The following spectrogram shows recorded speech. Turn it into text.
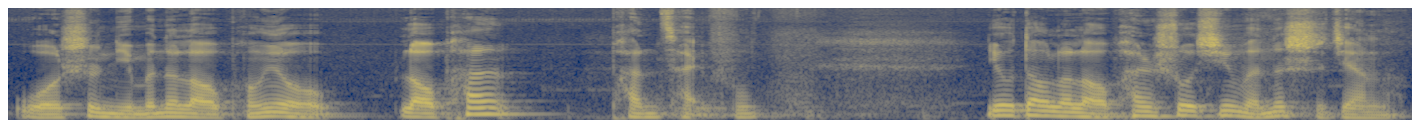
我是你们的老朋友老潘潘采夫。又到了老潘说新闻的时间了。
